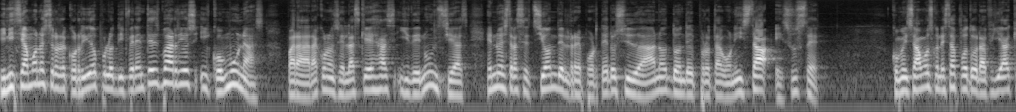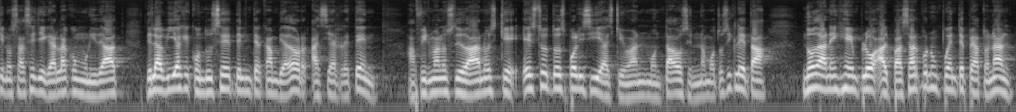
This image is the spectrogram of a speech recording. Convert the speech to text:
Iniciamos nuestro recorrido por los diferentes barrios y comunas para dar a conocer las quejas y denuncias en nuestra sección del reportero ciudadano donde el protagonista es usted. Comenzamos con esta fotografía que nos hace llegar la comunidad de la vía que conduce del intercambiador hacia el retén. Afirman los ciudadanos que estos dos policías que van montados en una motocicleta no dan ejemplo al pasar por un puente peatonal,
